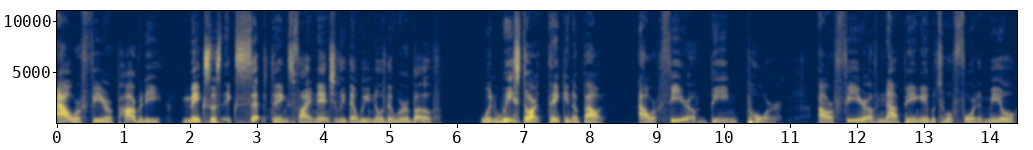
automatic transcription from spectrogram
Our fear of poverty makes us accept things financially that we know that we're above. When we start thinking about our fear of being poor, our fear of not being able to afford a meal,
